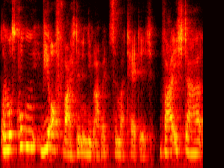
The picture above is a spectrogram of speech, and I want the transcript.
und muss gucken, wie oft war ich denn in dem Arbeitszimmer tätig? War ich da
